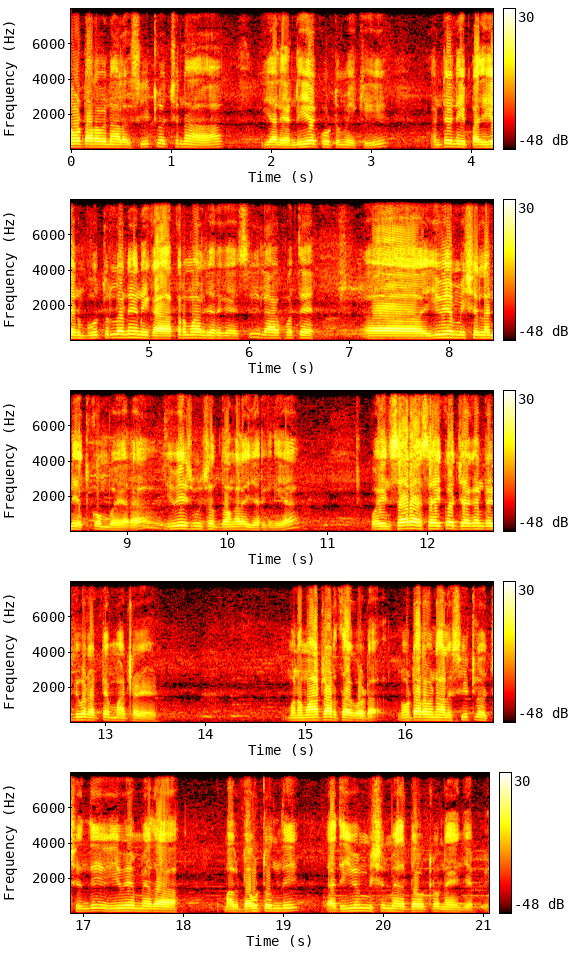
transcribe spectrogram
నూట అరవై నాలుగు సీట్లు వచ్చిన ఇవాళ ఎన్డీఏ కూటమికి అంటే నీ పదిహేను బూతుల్లోనే నీకు అక్రమాలు జరిగేసి లేకపోతే ఈవీఎం మిషన్లన్నీ ఎత్తుకొని పోయారా? ఈవీఎం మిషన్ దొంగలకి జరిగినాయా? పోయినసారి ఆ సైకో జగన్ రెడ్డి కూడా అట్టే మాట్లాడాడు. మనం మాట్లాడతా కూడా నూట అరవై నాలుగు సీట్లు వచ్చింది ఈవీఎం మీద మాకు డౌట్ ఉంది లేకపోతే ఈవీఎం మిషన్ మీద డౌట్లు ఉన్నాయని చెప్పి.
